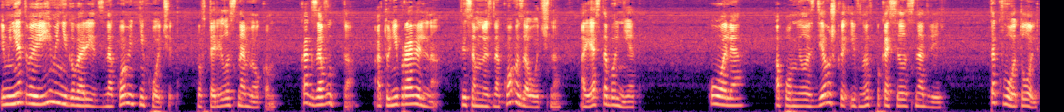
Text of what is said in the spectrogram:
И мне твое имя не говорит, знакомить не хочет», — повторила с намеком. «Как зовут-то? А то неправильно. Ты со мной знакома заочно, а я с тобой нет». «Оля», — опомнилась девушка и вновь покосилась на дверь. «Так вот, Оль».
